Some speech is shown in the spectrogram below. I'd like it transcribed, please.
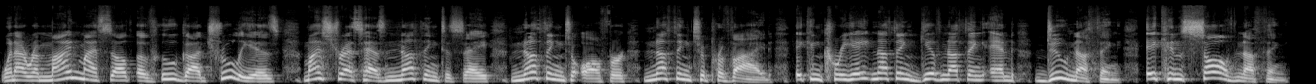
When I remind myself of who God truly is, my stress has nothing to say, nothing to offer, nothing to provide. It can create nothing, give nothing, and do nothing. It can solve nothing.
